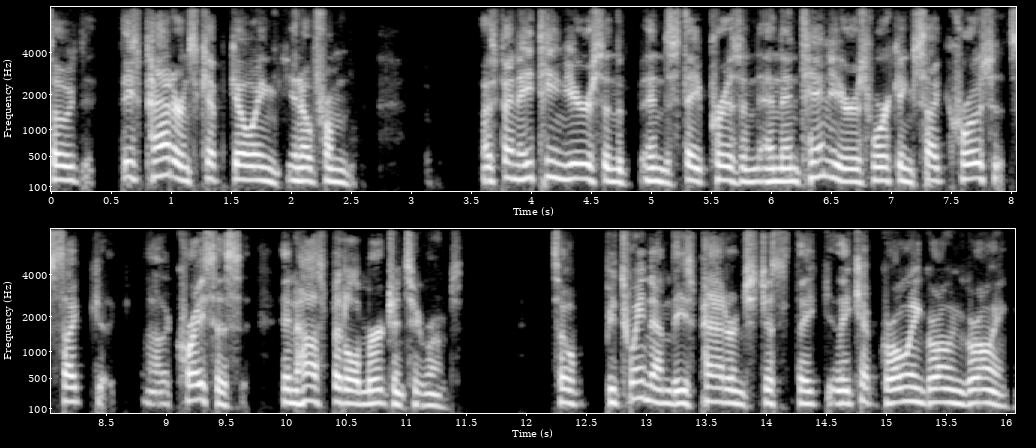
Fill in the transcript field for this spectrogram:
so these patterns kept going. You know, from I spent 18 years in the in the state prison, and then 10 years working psych, psych uh, crisis in hospital emergency rooms. So between them, these patterns just they they kept growing, growing, growing.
